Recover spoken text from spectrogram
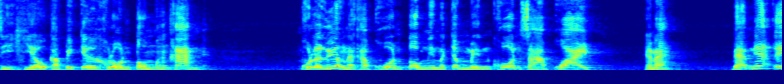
สีเขียวกับไปเจอโคลนตมข้างๆเนี่ยคนละเรื่องนะครับ โคลนตมนี่มันจะเหม็นโคลนสาบควายเห็นไหมแบบเนี้ยเอ้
